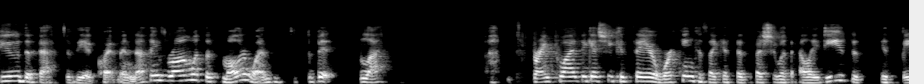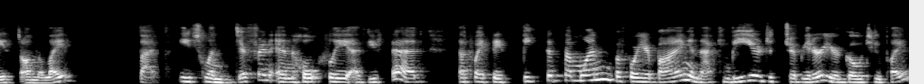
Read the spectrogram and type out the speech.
to the best of the equipment? Nothing's wrong with the smaller ones it's just a bit less uh, strength wise i guess you could say or working because like i said especially with leds it's, it's based on the light but each one's different. And hopefully, as you said, that's why I say speak to someone before you're buying, and that can be your distributor, your go to place.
